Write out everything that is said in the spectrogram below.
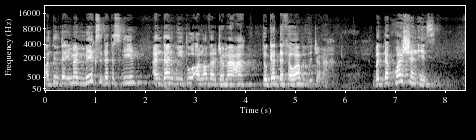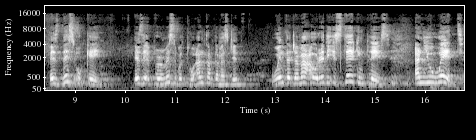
until the imam makes the taslim, and then we do another jama'ah to get the thawab of the jama'ah. But the question is, is this okay? Is it permissible to enter the masjid when the jama'ah already is taking place and you wait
